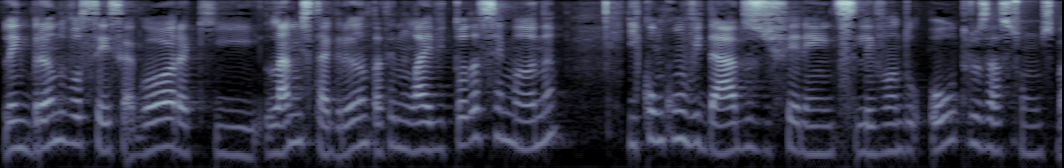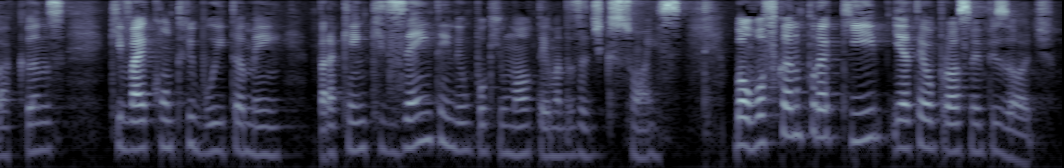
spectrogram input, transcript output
Lembrando vocês agora que lá no Instagram tá tendo live toda semana e com convidados diferentes, levando outros assuntos bacanas que vai contribuir também para quem quiser entender um pouquinho mais o tema das adicções. Bom, vou ficando por aqui e até o próximo episódio.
